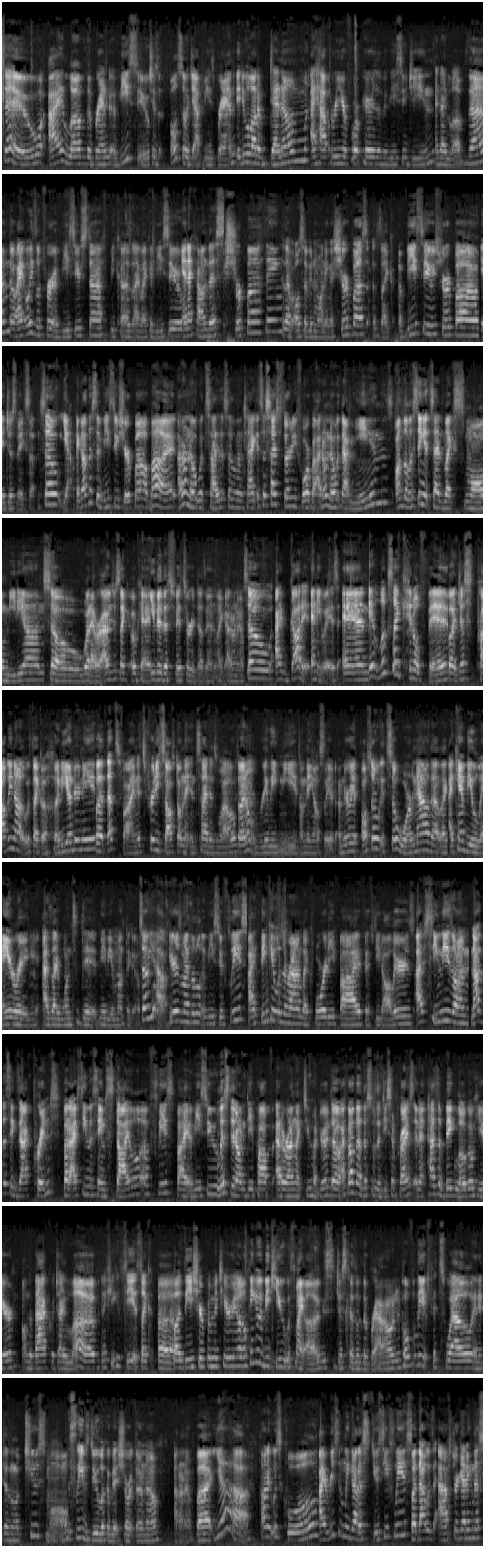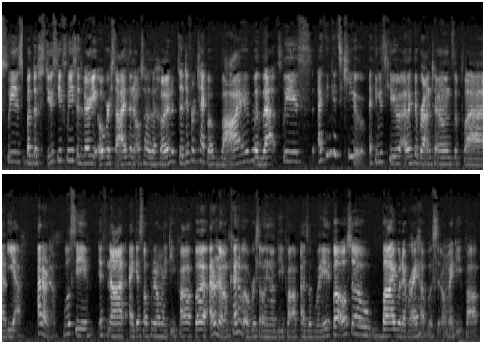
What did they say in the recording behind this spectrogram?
So I love the brand Evisu, which is also a Japanese brand. They do a lot of denim. I have three or four pairs of Evisu jeans and I love them. So I always look for Evisu stuff because I like Evisu. And I found this Sherpa thing because I've also been wanting a Sherpa. So it's like Evisu, Sherpa. It just makes sense. So yeah, I got this Evisu Sherpa, but I don't know what size it says on the tag. It's a size 34, but I don't know what that means. On the listing, it said like small, medium. So whatever. I was just like, okay, either this fits or it doesn't. Like, I don't know. So I got it anyways, and it looks like it'll fit, but just probably not with like a hoodie underneath, but that's fine. It's pretty soft on the inside as well. So I don't really need something else layered under it. Also, it's so warm now that like I can't be layering as I once did maybe a month ago. So yeah, here's my little Evisu fleece. I think it was around like 45 $50. I've seen these on not this exact print, but I've seen the same style of fleece by Evisu listed on Depop at around like 200. So I thought that this was a decent price and it has a big logo here on the back, which I love. And if you can see, it's like a fuzzy Sherpa material. I think it would be cute with my Uggs just because of the brown. Hopefully it fits well and it doesn't look too small. The sleeves do look a bit short though, no? I don't know. But yeah, thought it was cool. I recently got a Stussy fleece, but that was after getting this fleece. But the Stussy fleece is very oversized and it also has a hood. It's a different type of vibe. But that fleece, I think it's cute. I think it's cute. I like the brown tones, the plaid. Yeah, I don't know. We'll see. If not, I guess I'll put it on my Depop. But I don't know. I'm kind of overselling on Depop as of late. But also buy whatever I have listed on my Depop.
